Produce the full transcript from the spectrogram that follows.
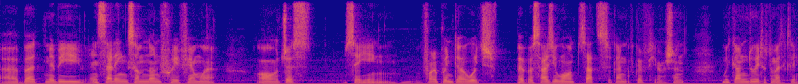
Uh, but maybe installing some non-free firmware or just saying for a printer which paper size you want that's the kind of configuration. We can do it automatically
